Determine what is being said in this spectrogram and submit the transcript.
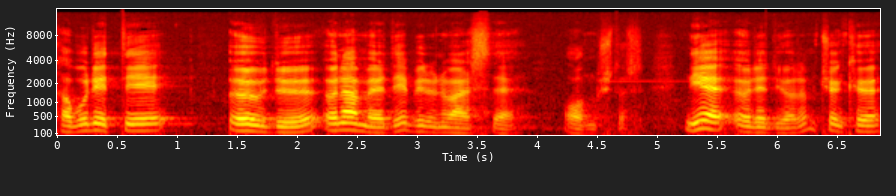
kabul ettiği, övdüğü, önem verdiği bir üniversite olmuştur. Niye öyle diyorum? Çünkü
